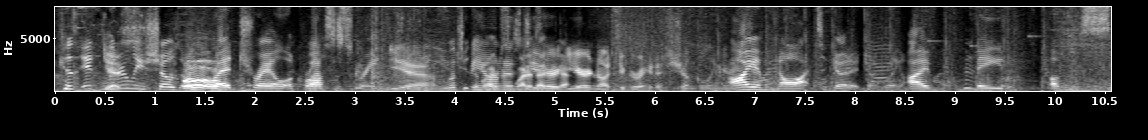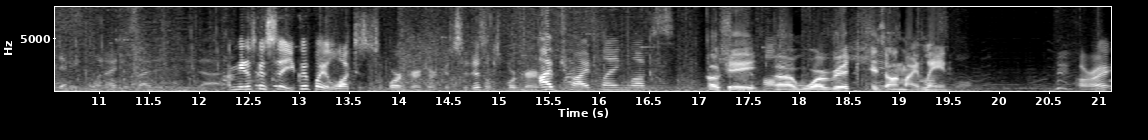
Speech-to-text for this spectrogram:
because it yes. literally shows a Oh. red trail across the screen. Yeah, let's to be the honest, Why did I do you're, you're not too great at jungling. or I am not good at jungling. I made a mistake when I decided to do that. I mean, I was gonna say, you could play Lux as a support character, because it is a support character. I've tried playing Lux. Okay, uh. Warwick is on my lane. Alright,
